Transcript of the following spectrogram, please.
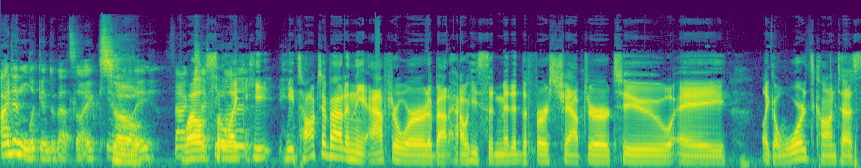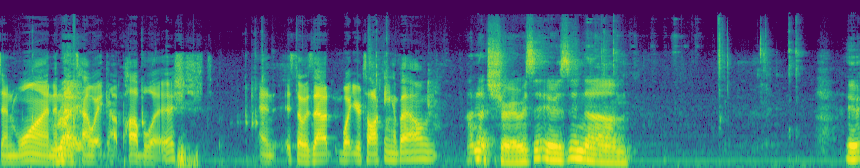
I didn't look into that, so I can't So- really fact well, so like it. he he talked about in the afterword about how he submitted the first chapter to a like awards contest and won, and that's how it got published. And so, is that what you're talking about? I'm not sure. It was it was in um it,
